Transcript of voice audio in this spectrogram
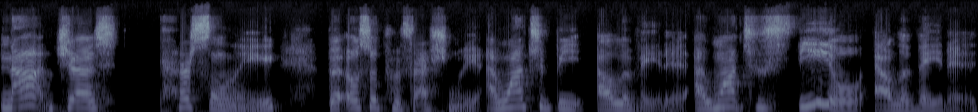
not just personally, but also professionally. I want to be elevated. I want to feel elevated.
